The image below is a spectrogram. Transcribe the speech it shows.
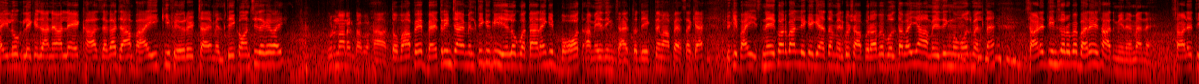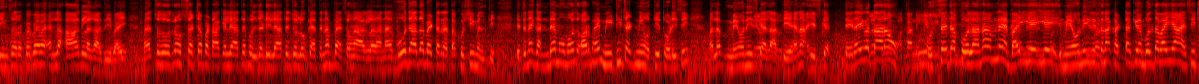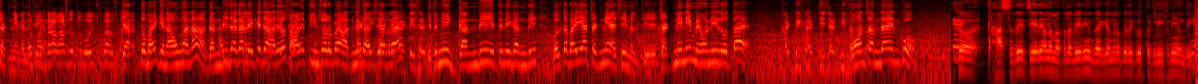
भाई लोग लेके जाने वाले हैं एक खास जगह जहाँ भाई की फेवरेट चाय मिलती है। कौन सी जगह भाई? गुरु नानक ढाबा। हाँ तो वहाँ पे बेहतरीन चाय मिलती है क्योंकि ये लोग बता रहे हैं कि बहुत अमेजिंग चाय तो देखते हैं वहाँ पे ऐसा क्या है। क्योंकि भाई इसने एक और बार लेके गया था मेरे को शाहपुरा पे। बोलता भाई यहाँ अमेजिंग मोमोज मिलते हैं। साढ़े तीन सौ रुपये भरे इस आदमी ने मैंने। साढ़े तीन सौ रुपये पे मतलब आग लगा दी भाई। मैं तो सोच रहा हूँ उससे अच्छा पटाखे ले आते फुलझड़ी ले आते जो लोग कहते हैं ना पैसों में आग लगाना है वो ज़्यादा बेटर रहता खुशी मिलती। इतने गंदे मोमोज और भाई मीठी चटनी होती है थोड़ी सी मतलब मेयोनीज कहलाती है ना इसके तेरा ही बता रहा हूँ। उससे जब बोला ना हमने भाई ये ये मेयोनीज इतना खट्टा क्यों है? बोलता भाई यहाँ ऐसी चटनी मिलती है। बार जो तू बोल चुका उसका क्या तो भाई गिनाऊँगा ना गंदी जगह लेके जा रहे हो साढ़े तीन सौ रुपए आदमी खर्च कर रहा है। इतनी गंदी इतनी गंदी बोलता भाई यहाँ चटनी ऐसी मिलती है चटनी नहीं मेयोनीज होता है। खट्टी खट्टी चटनी कौन समझा है इनको ਇੱਕ ਹੱਸਦੇ ਚਿਹਰਿਆਂ ਦਾ ਮਤਲਬ ਇਹ ਨਹੀਂ ਹੁੰਦਾ ਕਿ ਉਹਨਾਂ ਨੂੰ ਕਦੇ ਕੋਈ ਤਕਲੀਫ ਨਹੀਂ ਹੁੰਦੀ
